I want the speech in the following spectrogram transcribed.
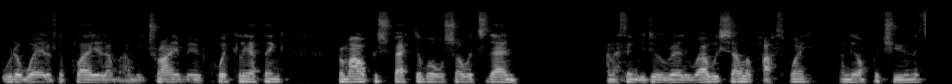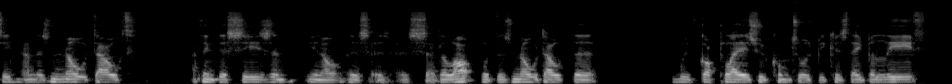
we're aware of the player and, and we try and move quickly. I think from our perspective also it's then and I think we do it really well. We sell the pathway and the opportunity, and there's no doubt. I think this season, you know, has, has, has said a lot, but there's no doubt that we've got players who come to us because they believe,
